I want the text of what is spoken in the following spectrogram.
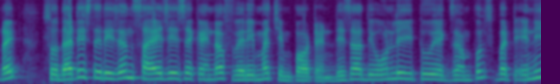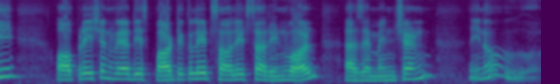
right. So, that is the reason size is a kind of very much important. These are the only two examples, but any operation where these particulate solids are involved as I mentioned you know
